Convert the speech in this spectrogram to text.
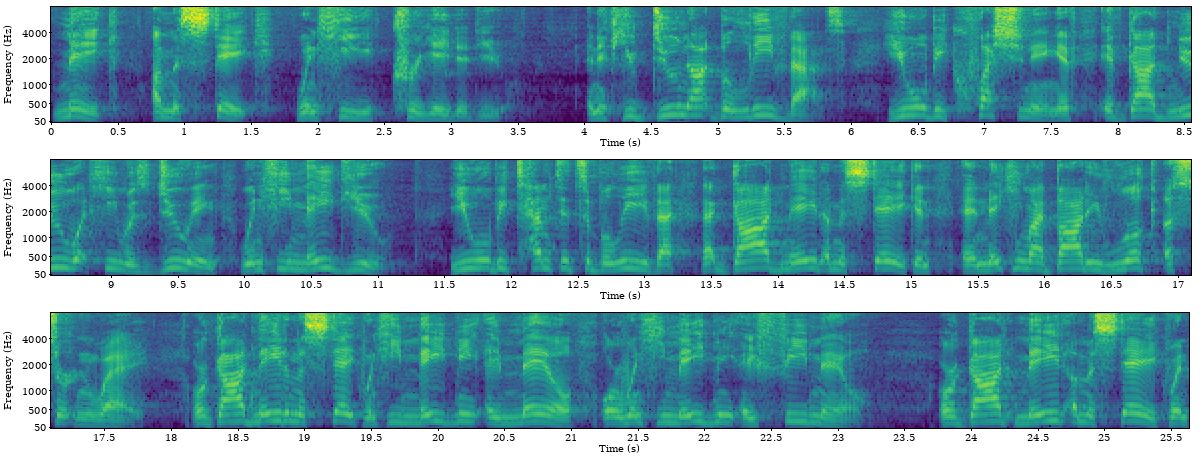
make a mistake when he created you. And if you do not believe that, you will be questioning if, if God knew what he was doing when he made you you will be tempted to believe that, that God made a mistake in, in making my body look a certain way. Or God made a mistake when He made me a male or when He made me a female. Or God made a mistake when,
